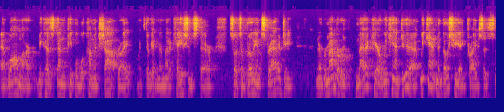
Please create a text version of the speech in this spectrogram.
at Walmart because then people will come and shop, right? If they're getting their medications there. So it's a brilliant strategy. Now remember, Medicare, we can't do that. We can't negotiate prices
